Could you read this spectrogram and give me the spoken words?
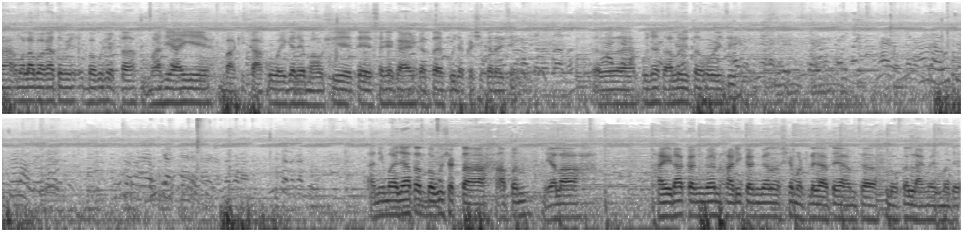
आम्हाला बघा तुम्ही बघू शकता. माझी आई आहे बाकी काकू वगैरे मावशी आहे ते सगळे गाईड करताय पूजा कशी करायची. तर पूजा चालू इथं व्हायची आणि माझ्या हातात बघू शकता आपण याला हायडा कंगन हाडी कंगन असे म्हटले जाते आमच्या लोकल लँग्वेजमध्ये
